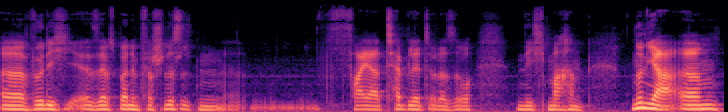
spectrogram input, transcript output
äh, würde ich äh, selbst bei einem verschlüsselten äh, Fire Tablet oder so nicht machen. Nun ja, ähm,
